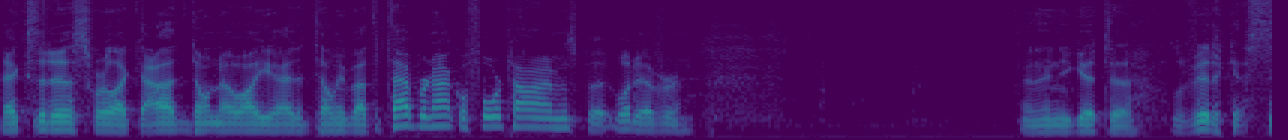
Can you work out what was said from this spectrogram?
Exodus, we're like, I don't know why you had to tell me about the tabernacle four times, but whatever. And then you get to Leviticus.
